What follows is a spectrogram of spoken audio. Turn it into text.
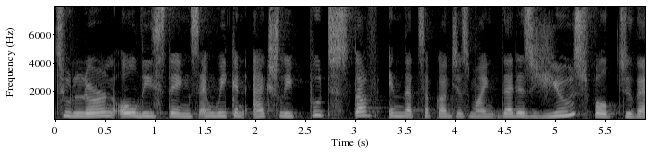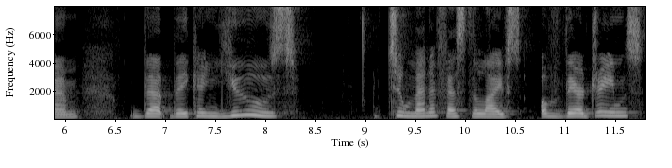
to learn all these things and we can actually put stuff in that subconscious mind that is useful to them that they can use to manifest the lives of their dreams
